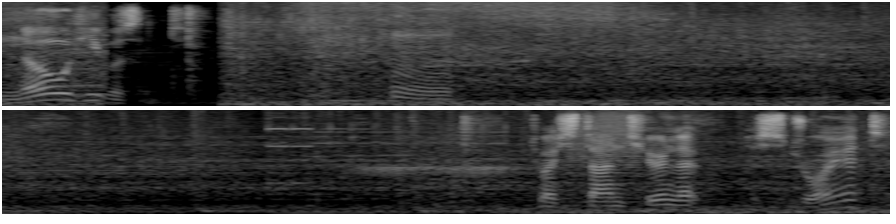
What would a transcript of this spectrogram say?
No, he wasn't. Hmm. Do I stand here and let destroy it?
